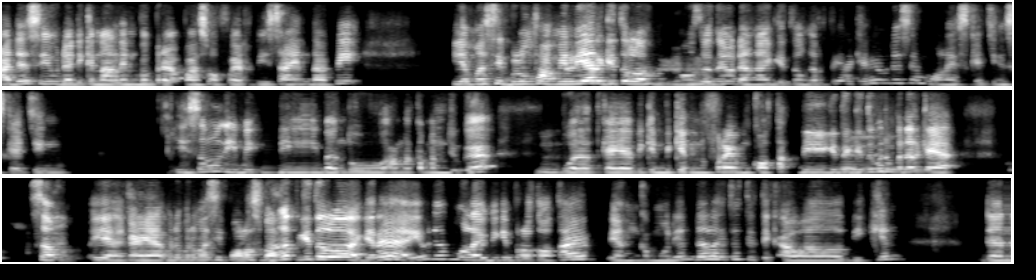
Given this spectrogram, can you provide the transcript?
ada sih udah dikenalin beberapa software desain tapi ya masih belum familiar gitu loh Mhm. maksudnya udah nggak gitu ngerti akhirnya udah saya mulai sketching sketching iseng di- dibantu sama temen juga Hmm. buat kayak bikin-bikin frame kotak di gitu-gitu Ya, ya, bener-bener ya, ya. kayak sam- ya kayak bener-bener masih polos banget gitu loh akhirnya ya udah mulai bikin prototype yang kemudian adalah itu titik awal bikin dan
